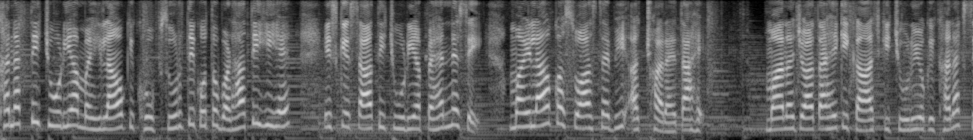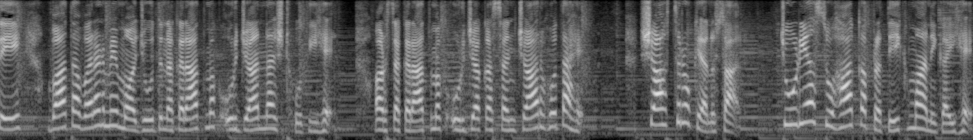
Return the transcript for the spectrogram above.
खनकती चूड़ियाँ महिलाओं की खूबसूरती को तो बढ़ाती ही है इसके साथ ही चूड़ियाँ पहनने से महिलाओं का स्वास्थ्य भी अच्छा रहता है। माना जाता है कि कांच की चूड़ियों की खनक से वातावरण में मौजूद नकारात्मक ऊर्जा नष्ट होती है और सकारात्मक ऊर्जा का संचार होता है। शास्त्रों के अनुसार चूड़ियाँ सुहाग का प्रतीक मानी गई है।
